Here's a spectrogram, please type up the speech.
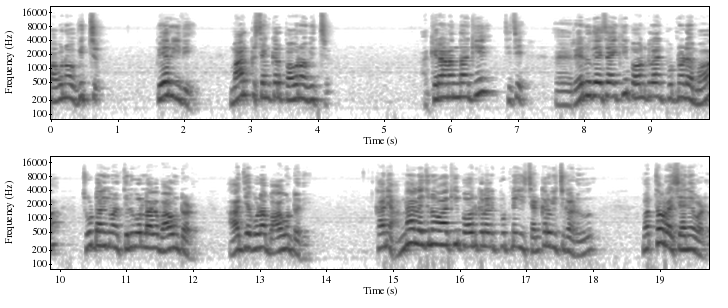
పవనో విచ్ పేరు ఇది మార్క్ శంకర్ పవనోవిచ్. అఖిరానందానికి చిచి ఏ, రేణు దేశాయికి పవన్ కళ్యాణ్ పుట్టినాడేమో చూడ్డానికి మన తెలుగులాగా బాగుంటాడు. ఆద్య కూడా బాగుంటుంది. కానీ అన్నా లజ్నోవాకి పవన్ కళ్యాణ్కి పుట్టిన ఈ శంకర్ విచ్చుగాడు మొత్తం రష్యా అనేవాడు.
